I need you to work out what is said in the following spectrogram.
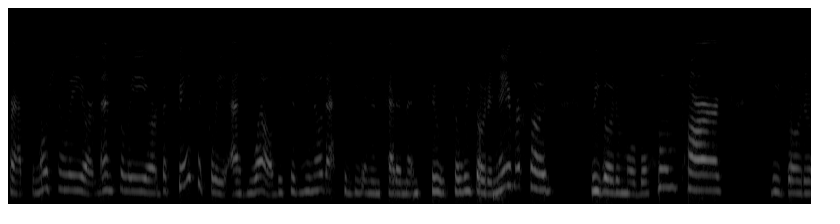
perhaps emotionally or mentally or but physically as well because we know that could be an impediment too. So we go to neighborhoods, we go to mobile home parks, we go to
